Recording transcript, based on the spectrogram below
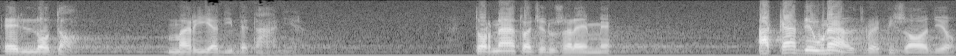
e lodò Maria di Betania. Tornato a Gerusalemme, accadde un altro episodio,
